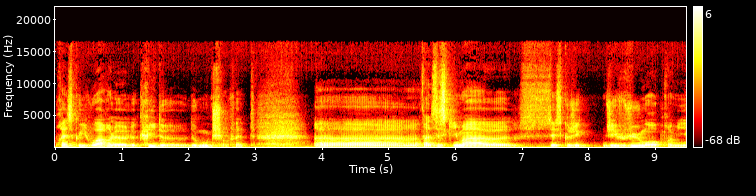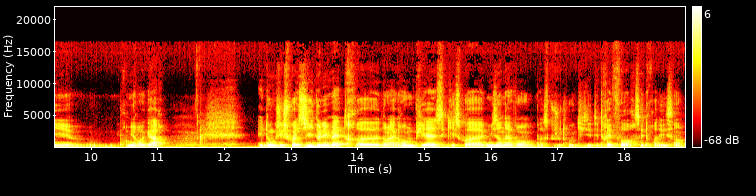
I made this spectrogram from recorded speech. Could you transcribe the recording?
presque y voir le, cri de, de Mouche, en fait. enfin, c'est ce qui m'a. c'est ce que j'ai j'ai vu moi au premier, euh, premier regard. Et donc j'ai choisi de les mettre euh, dans la grande pièce et qu'ils soient mis en avant parce que je trouvais qu'ils étaient très forts ces trois dessins.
